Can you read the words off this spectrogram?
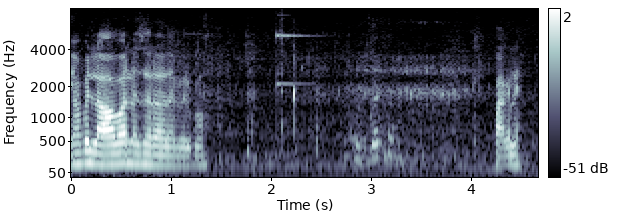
यहाँ पे लावा नज़र आ रहा है मेरे को। पागल है।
